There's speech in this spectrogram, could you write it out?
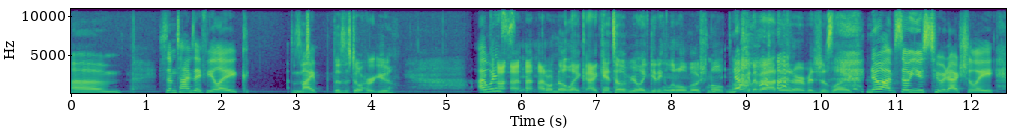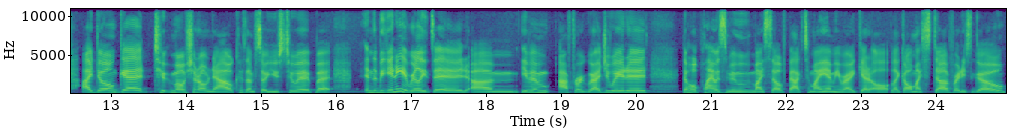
um, sometimes I feel like Does, my it, does it still hurt you? I wouldn't. I, I, I don't know. Like, I can't tell if you're like getting a little emotional talking about it, or if it's just like, No, I'm so used to it actually. I don't get too emotional now because I'm so used to it. But in the beginning, it really did. Um, even after I graduated, the whole plan was to move myself back to Miami, right? Get all like all my stuff ready to go.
